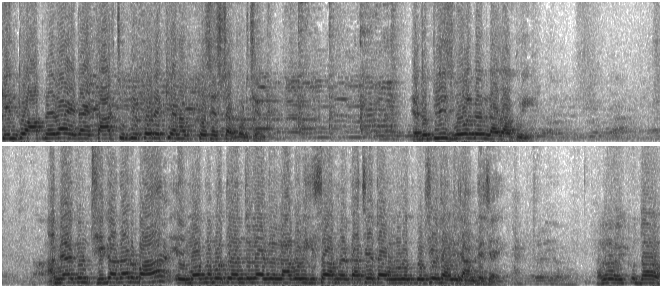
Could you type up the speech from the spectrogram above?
কিন্তু আপনারা এটা কারচুপি করে কেন প্রচেষ্টা করছেন? একটু প্লিজ বলবেন দাদা আপনি। আমি একজন ঠিকাদার বা এই মদনাবতী অঞ্চলের একজন নাগরিক হিসাবে আপনার কাছে এটা অনুরোধ করছি এটা আমি জানতে চাই। হ্যালো একটু দাও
